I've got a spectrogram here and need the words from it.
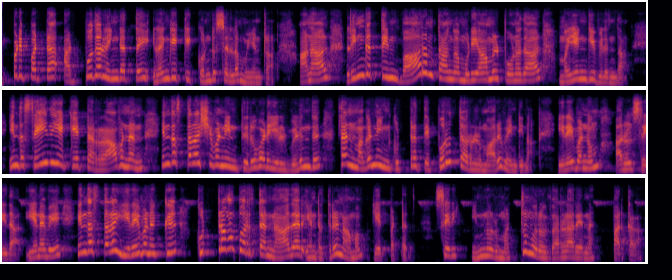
இப்படிப்பட்ட அற்புத லிங்கத்தை இலங்கைக்கு கொண்டு செல்ல முயன்றான். ஆனால் லிங்கத்தின் பாரம் தாங்க முடியாமல் போனதால் மயங்கி விழுந்தான். இந்த செய்தியை கேட்ட ராவணன் இந்த ஸ்தல சிவனின் திருவடியில் விழுந்து தன் மகனின் குற்றத்தை பொறுத்தருளுமாறு வேண்டினான். இறைவனும் அருள் செய்தார். எனவே இந்த ஸ்தல இறைவனுக்கு குற்றம் பொறுத்த நாதர் என்ற திருநாமம் ஏற்பட்டது. சரி இன்னொரு மற்றும் ஒரு வரலாறு என்ன? பார்க்கலாம்.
